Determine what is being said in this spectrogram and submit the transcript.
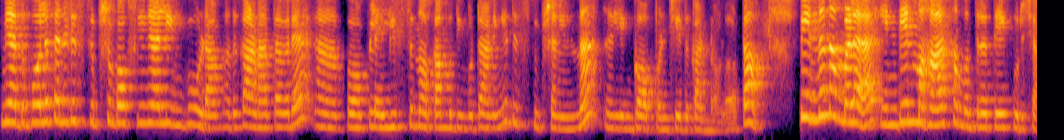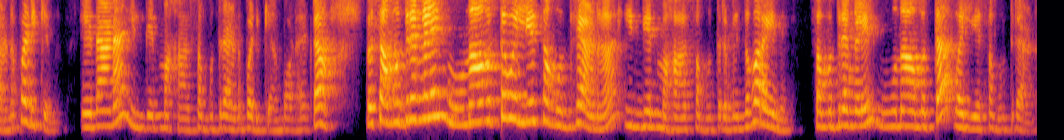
ഇനി അതുപോലെ തന്നെ ഡിസ്ക്രിപ്ഷൻ ബോക്സിൽ ഞാൻ ലിങ്ക് ഇടാം. അത് കാണാത്തവരെ ഇപ്പോൾ പ്ലേലിസ്റ്റ് നോക്കാൻ ബുദ്ധിമുട്ടാണെങ്കിൽ ഡിസ്ക്രിപ്ഷനിൽ നിന്ന് ലിങ്ക് ഓപ്പൺ ചെയ്ത് കണ്ടോളൂ കേട്ടോ. അപ്പൊ ഇന്ന് നമ്മൾ ഇന്ത്യൻ മഹാസമുദ്രത്തെ കുറിച്ചാണ് പഠിക്കുന്നത്. ഏതാണ്? ഇന്ത്യൻ മഹാസമുദ്രമാണ് പഠിക്കാൻ പോണത് കേട്ടോ. അപ്പൊ സമുദ്രങ്ങളിൽ മൂന്നാമത്തെ വലിയ സമുദ്രമാണ് ഇന്ത്യൻ മഹാസമുദ്രം എന്ന് പറയുന്നത്. സമുദ്രങ്ങളിൽ മൂന്നാമത്തെ വലിയ സമുദ്രമാണ്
